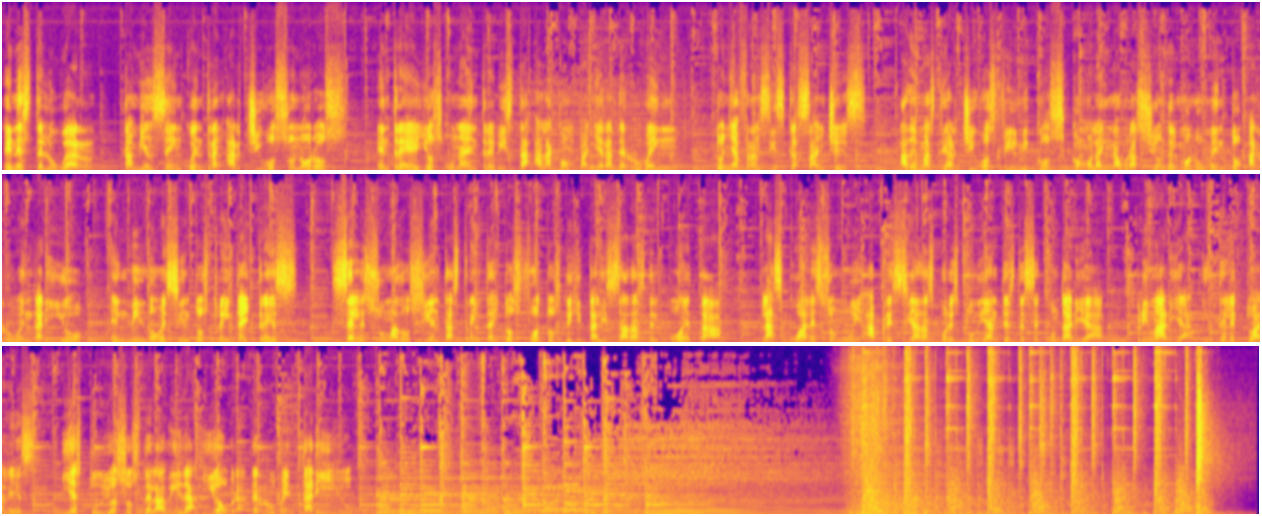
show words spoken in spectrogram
En este lugar también se encuentran archivos sonoros, entre ellos una entrevista a la compañera de Rubén, doña Francisca Sánchez, además de archivos fílmicos como la inauguración del monumento a Rubén Darío en 1933. Se le suma 232 fotos digitalizadas del poeta, las cuales son muy apreciadas por estudiantes de secundaria, primaria, intelectuales y estudiosos de la vida y obra de Rubén Darío.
